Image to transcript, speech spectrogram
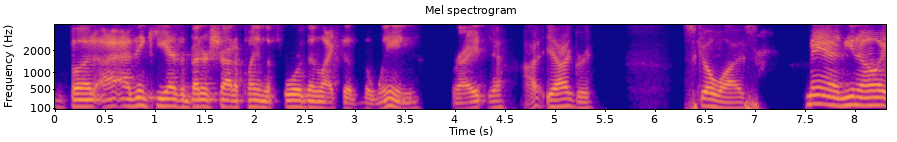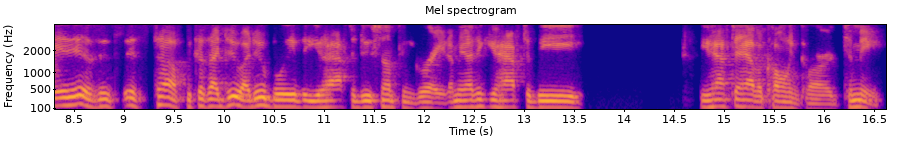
but I, I, think he has a better shot of playing the four than like the the wing, right? Yeah, I, yeah, I agree. Skill wise, man, you know it is. It's it's tough because I do I do believe that you have to do something great. I mean, I think you have to be, you have to have a calling card to me.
